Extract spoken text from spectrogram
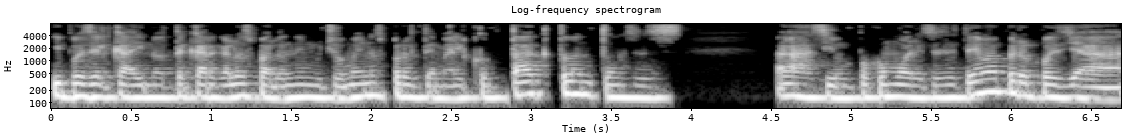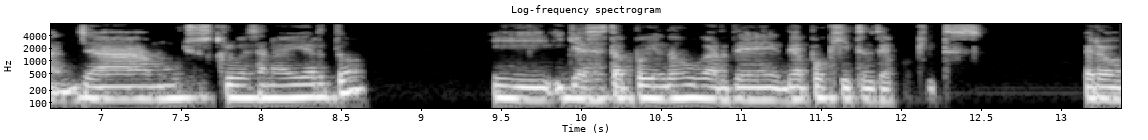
y pues el caddy no te carga los palos ni mucho menos por el tema del contacto, entonces ha sido un poco molesto ese tema, pero pues ya, ya muchos clubes han abierto y, ya se está pudiendo jugar de, de a poquitos, de a poquitos pero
